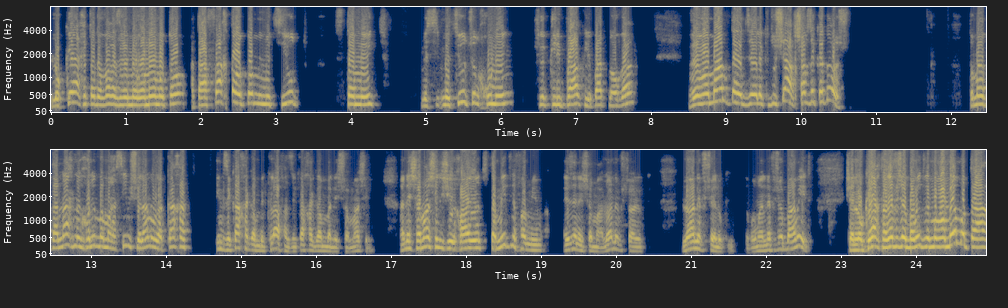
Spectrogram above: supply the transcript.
לוקח את הדבר הזה ומרומם אותו, אתה הפכת אותו ממציאות סתמית, מציאות של חולין, של קליפה, קליפת נוגה, ורוממת את זה לקדושה, עכשיו זה קדוש. זאת אומרת, אנחנו יכולים במעשים שלנו לקחת, אם זה ככה גם בקלף, אז זה ככה גם בנשמה שלי. הנשמה שלי שיכולה להיות סתמית לפעמים, איזה נשמה? לא הנפש, לא הנפש האלוקית, מדברים על הנפש הבעמית. כשאני לוקח את הנפש הבעמית ומרומם אותה,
